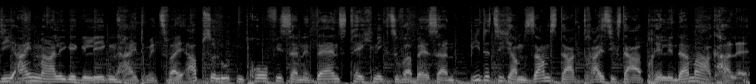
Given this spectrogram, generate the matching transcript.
Die einmalige Gelegenheit, mit zwei absoluten Profis seine Dance-Technik zu verbessern, bietet sich am Samstag, 30. April in der Markhalle.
